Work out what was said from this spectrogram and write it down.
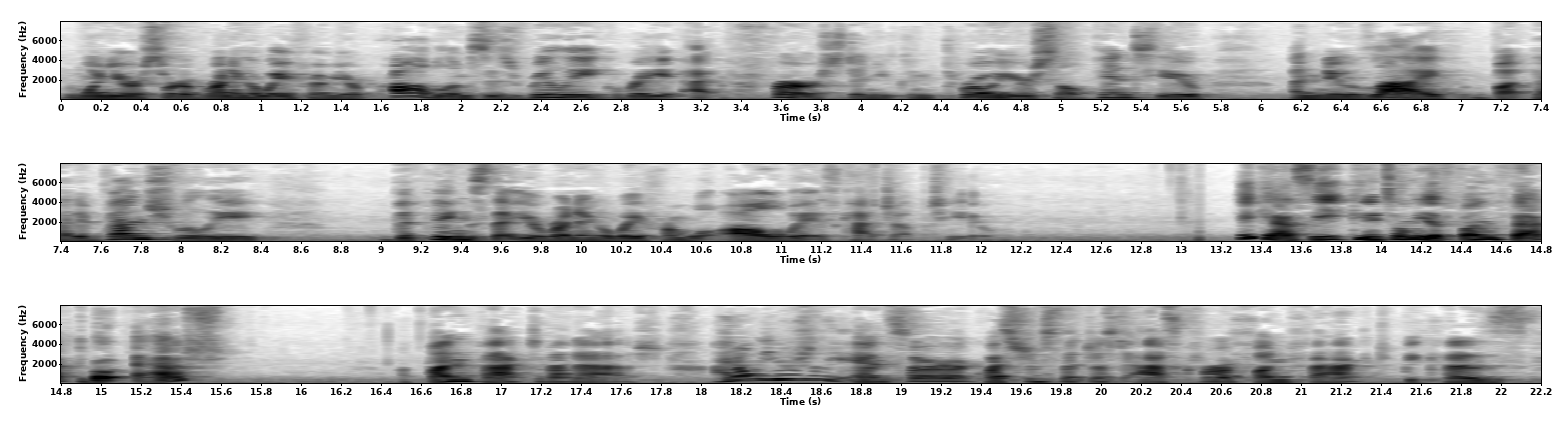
when you're sort of running away from your problems is really great at first and you can throw yourself into a new life, but that eventually the things that you're running away from will always catch up to you. Hey Cassie, can you tell me a fun fact about Ash? A fun fact about Ash. I don't usually answer questions that just ask for a fun fact because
